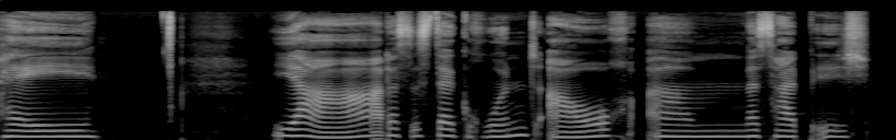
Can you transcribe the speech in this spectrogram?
hey, ja, das ist der Grund auch, ähm, weshalb ich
